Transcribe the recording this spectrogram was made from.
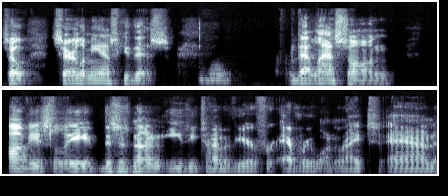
So sarah let me ask you this. Mhm. that last song obviously this is not an easy time of year for everyone right? And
